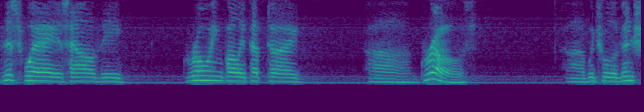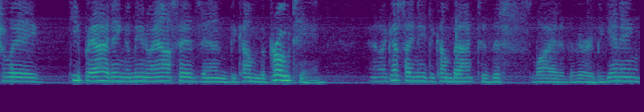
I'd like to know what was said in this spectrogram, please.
this way is how the growing polypeptide uh, grows uh, which will eventually keep adding amino acids and become the protein. And I guess I need to come back to this slide at the very beginning.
